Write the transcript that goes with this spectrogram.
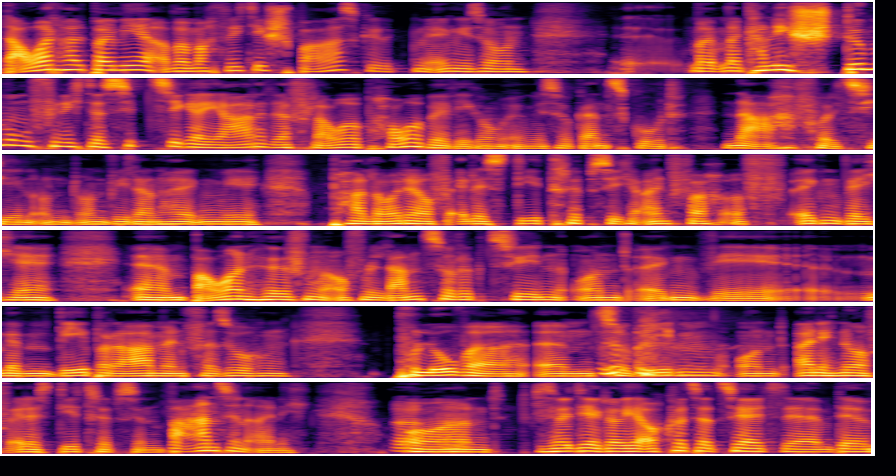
Dauert halt bei mir, aber macht richtig Spaß. Irgendwie so ein, äh, man, man kann die Stimmung, finde ich, der 70er Jahre der Flower Power Bewegung irgendwie so ganz gut nachvollziehen und, und wie dann halt irgendwie ein paar Leute auf LSD-Trips sich einfach auf irgendwelche ähm, Bauernhöfen auf dem Land zurückziehen und irgendwie äh, mit dem Webrahmen versuchen, Pullover ähm, zu weben und eigentlich nur auf LSD-Trips sind. Wahnsinn eigentlich. Und das ich dir, glaube ich, auch kurz erzählt, der, der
